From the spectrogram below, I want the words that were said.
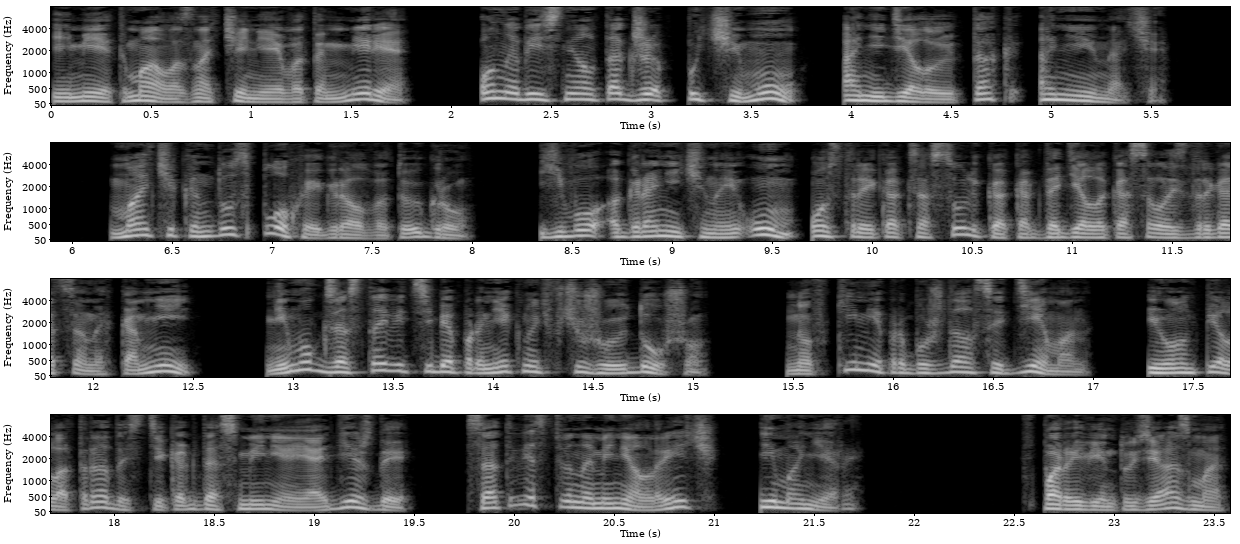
имеет мало значения в этом мире, он объяснял также, почему они делают так, а не иначе. Мальчик-индус плохо играл в эту игру. Его ограниченный ум, острый как сосулька, когда дело касалось драгоценных камней, не мог заставить себя проникнуть в чужую душу. Но в Киме пробуждался демон, и он пел от радости, когда, сменяя одежды, соответственно менял речь и манеры. В порыве энтузиазма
